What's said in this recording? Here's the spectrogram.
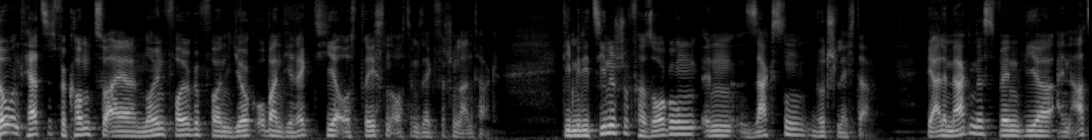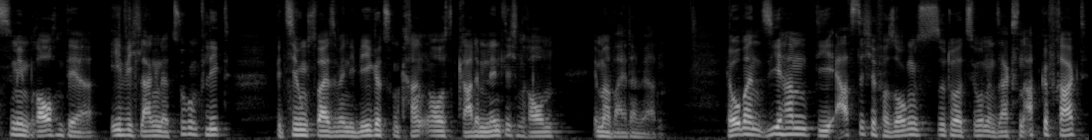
Hallo und herzlich willkommen zu einer neuen Folge von Jörg Obern direkt hier aus Dresden aus dem Sächsischen Landtag. Die medizinische Versorgung in Sachsen wird schlechter. Wir alle merken das, wenn wir einen Arzttermin brauchen, der ewig lang in der Zukunft liegt, beziehungsweise wenn die Wege zum Krankenhaus gerade im ländlichen Raum immer weiter werden. Herr Obern, Sie haben die ärztliche Versorgungssituation in Sachsen abgefragt.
